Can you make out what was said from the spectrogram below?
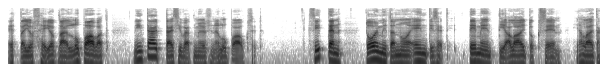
että jos he jotain lupaavat, niin täyttäisivät myös ne lupaukset. Sitten toimita nuo entiset dementtia laitokseen ja laita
